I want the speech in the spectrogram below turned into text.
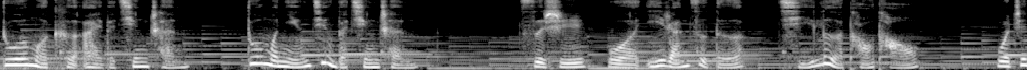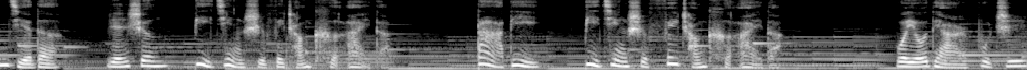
多么可爱的清晨！多么宁静的清晨！此时我怡然自得，其乐陶陶。我真觉得，人生。毕竟是非常可爱的，大地毕竟是非常可爱的。我有点儿不知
